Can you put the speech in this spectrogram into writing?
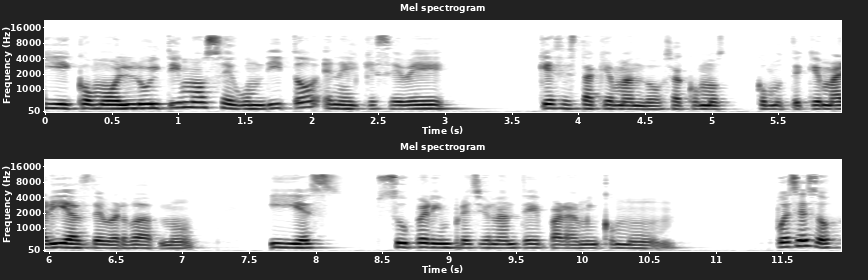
y como el último segundito en el que se ve que se está quemando, o sea, como, como te quemarías de verdad, ¿no? Y es súper impresionante para mí como, pues eso,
